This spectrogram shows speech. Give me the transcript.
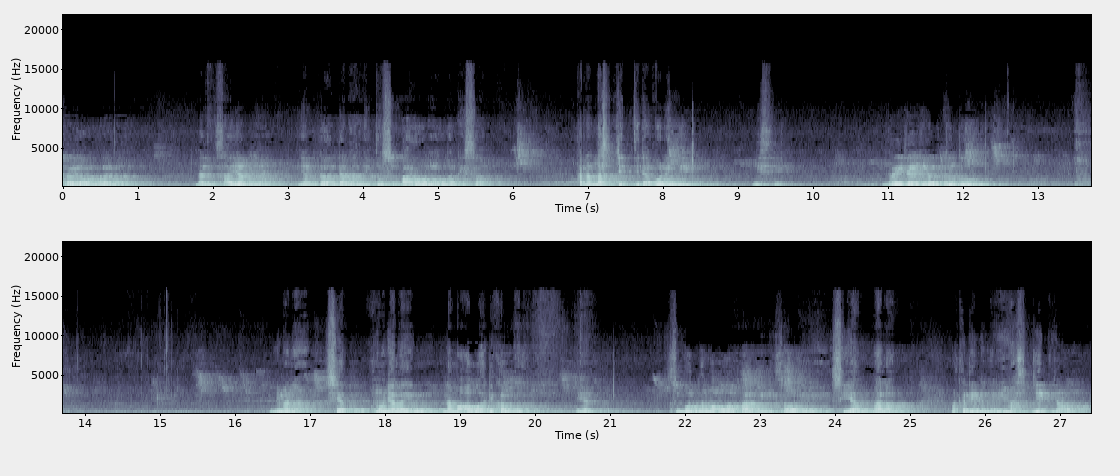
sekali orang gelandangan. Dan sayangnya yang gelandangan itu separuhnya umat Islam. Karena masjid tidak boleh diisi. Gereja juga ditutup. Gimana? Siap mau nyalain nama Allah di kalbu? Ya. Sebut nama Allah pagi, sore, siang, malam, maka dia menjadi masjidnya Allah.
